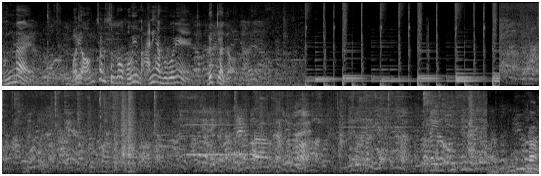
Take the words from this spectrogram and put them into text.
정말 머리 엄청 쓰고 고민 많이 한 부분이 느껴져. 그럼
